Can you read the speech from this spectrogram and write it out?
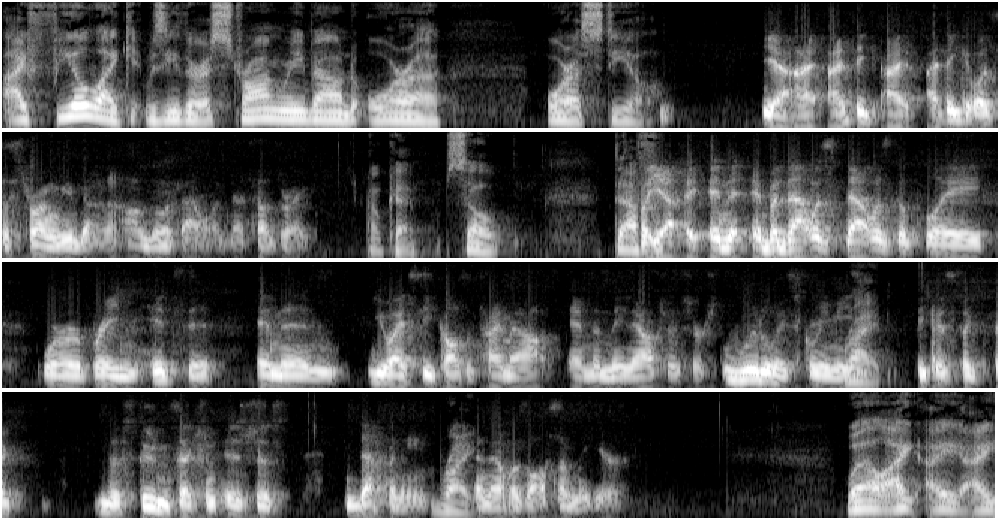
I feel like it was either a strong rebound or a or a steal. Yeah, I, I think I, I think it was a strong rebound. I'll go with that one. That sounds right. Okay, so But yeah, and, but that was that was the play where Braden hits it, and then UIC calls a timeout, and then the announcers are literally screaming, Right. Because the, the the student section is just deafening, Right. And that was awesome to hear. Well, I, I, I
